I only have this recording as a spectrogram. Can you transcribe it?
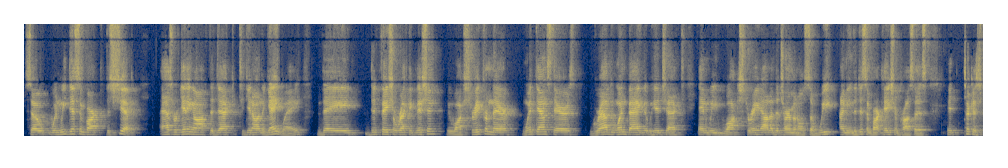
So when we disembarked the ship, as we're getting off the deck to get on the gangway, they did facial recognition. We walked straight from there, went downstairs, grabbed one bag that we had checked, and we walked straight out of the terminal. So we, I mean, the disembarkation process, it took us,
